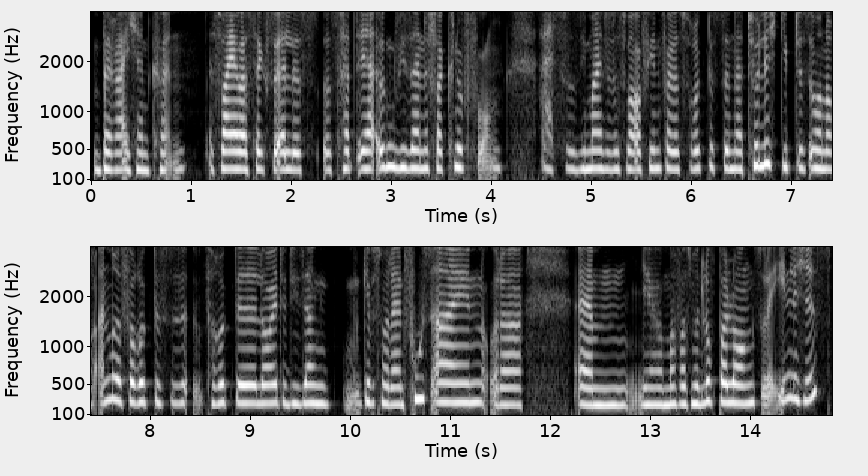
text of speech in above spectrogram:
bereichern können. Es war ja was Sexuelles. Es hat ja irgendwie seine Verknüpfung. Also sie meinte, das war auf jeden Fall das Verrückteste. Natürlich gibt es immer noch andere verrückte, Leute, die sagen, gib's mal deinen Fuß ein oder ähm, ja, mach was mit Luftballons oder ähnliches.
